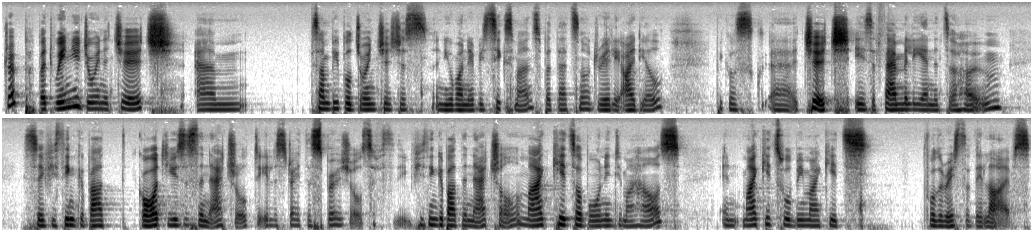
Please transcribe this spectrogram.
trip, but when you join a church, um, some people join churches, a new one every six months, but that's not really ideal because uh, a church is a family and it's a home. So if you think about God uses the natural to illustrate the spiritual. So if, if you think about the natural, my kids are born into my house, and my kids will be my kids for the rest of their lives.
